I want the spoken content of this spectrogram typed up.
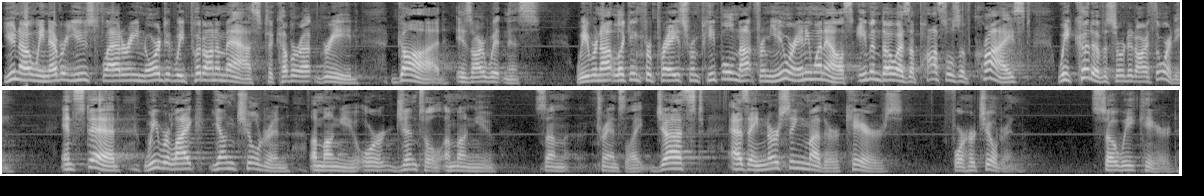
You know, we never used flattery, nor did we put on a mask to cover up greed. God is our witness. We were not looking for praise from people, not from you or anyone else, even though as apostles of Christ, we could have asserted our authority. Instead, we were like young children among you, or gentle among you, some translate, just as a nursing mother cares for her children, so we cared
